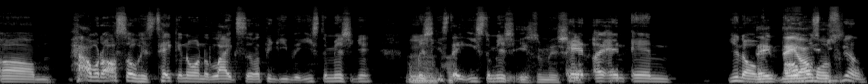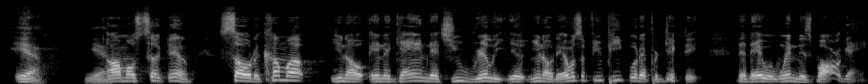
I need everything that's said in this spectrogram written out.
Um, Howard also has taken on the likes of I think either Eastern Michigan or mm. Michigan State, Eastern Michigan, Eastern Michigan, and and and you know they they almost, almost them. yeah yeah almost took them. So to come up, you know, in a game that you really you know there was a few people that predicted that they would win this ball game,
